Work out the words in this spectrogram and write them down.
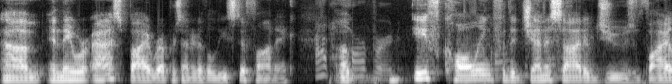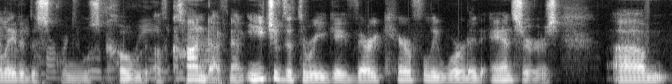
Um, and they were asked by Representative Elise Stefanik uh, if calling for the genocide of Jews violated the school's code of conduct. Now, each of the three gave very carefully worded answers. Um,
